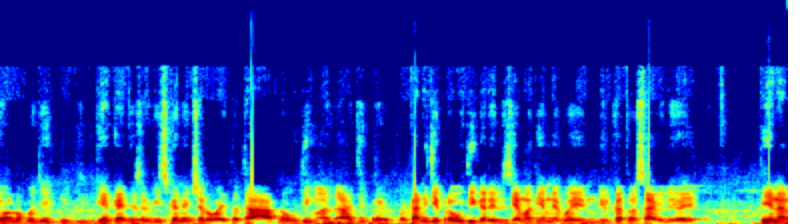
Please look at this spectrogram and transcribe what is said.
એવા લોકો જે ગેરકાયદેસર વીજ કનેક્શન હોય તથા આ પ્રવૃત્તિમાં આ જે પ્રકારની જે પ્રવૃત્તિ કરેલી છે, એમાંથી એમને કોઈ મિલકત વસાવેલી હોય તેના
